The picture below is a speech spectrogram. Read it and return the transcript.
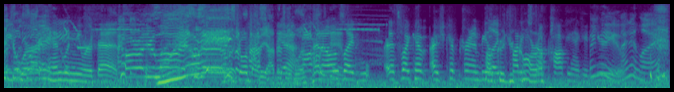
you you kill were Platy? and when you were dead. Kara, you lied to I was going by the admin Yeah. table. And I was like, that's why I kept I kept trying to be How like, could you, Platy, stop talking. I could What hear you? I didn't lie.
